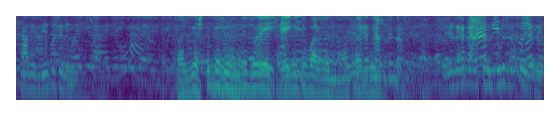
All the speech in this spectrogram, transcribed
সে আগে বিয়ে তো চলে গেছে। কাজে আসতে দেরি হবে। পারবেন না? না? এই জায়গাটা ওই জায়গায়।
